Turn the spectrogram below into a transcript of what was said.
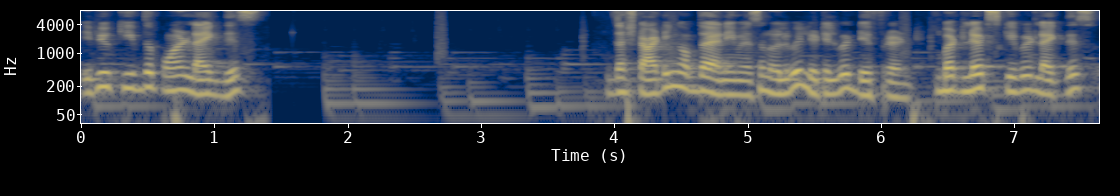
If you keep the point like this, the starting of the animation will be little bit different. But let's keep it like this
